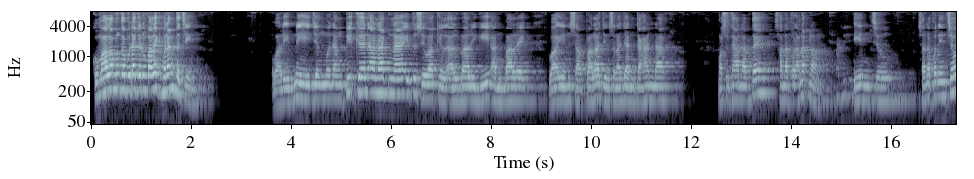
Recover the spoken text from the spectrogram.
Kumaha lamun kabudak gedung balik menang tecing Walibni jeung menang piken anakna itu si wakil al-baligi an balik. wain sapala jeung senajan kahandak maksud kahandap teh? Sanapun anak incu. Sanapun incu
